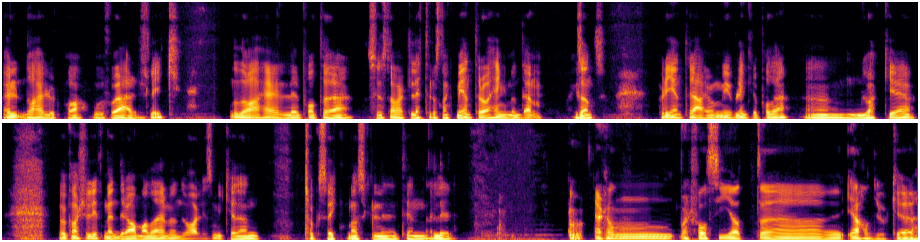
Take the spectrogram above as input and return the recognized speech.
Da har jeg lurt på hvorfor er det slik. Og da har jeg heller på en måte syntes det har vært lettere å snakke med jenter og henge med dem, ikke sant. Fordi jenter er jo mye flinkere på det. Eh, du har ikke Du har kanskje litt mer drama der, men du har liksom ikke den toxic masculinityen, eller Jeg kan i hvert fall si at uh, jeg hadde jo ikke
